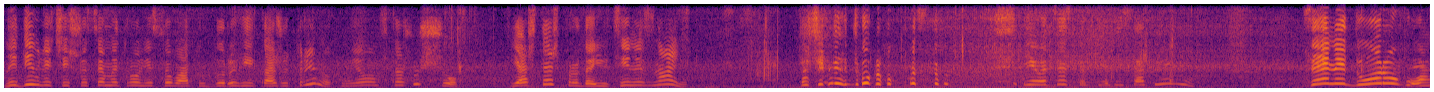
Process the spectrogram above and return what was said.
Не дивлячись, що це метро лісова, тут дорогий кажуть ринок, ну я вам скажу, що я ж теж продаю, ціни знаю. Та це недорого просто. І оце 150 ні. Це недорого,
